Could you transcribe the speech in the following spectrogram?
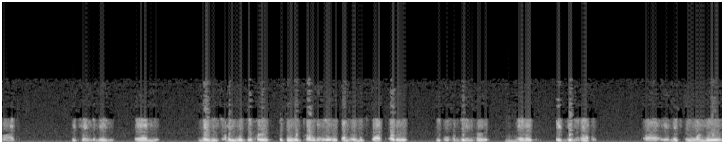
lot, it seemed to me. And maybe somebody would get hurt, but they would probably overcome them and stop other people from getting hurt. Mhm. And it, it didn't happen. Uh, it makes me wonder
